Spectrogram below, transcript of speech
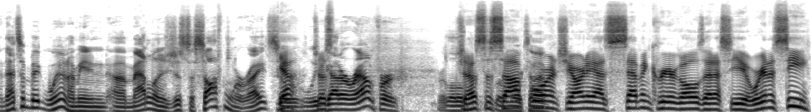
And that's a big win. I mean, uh, Madeline is just a sophomore, right? So Yeah, we've just- got her around for, for a little just a little more sophomore, time. and she already has seven career goals at SEU. We're gonna see.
